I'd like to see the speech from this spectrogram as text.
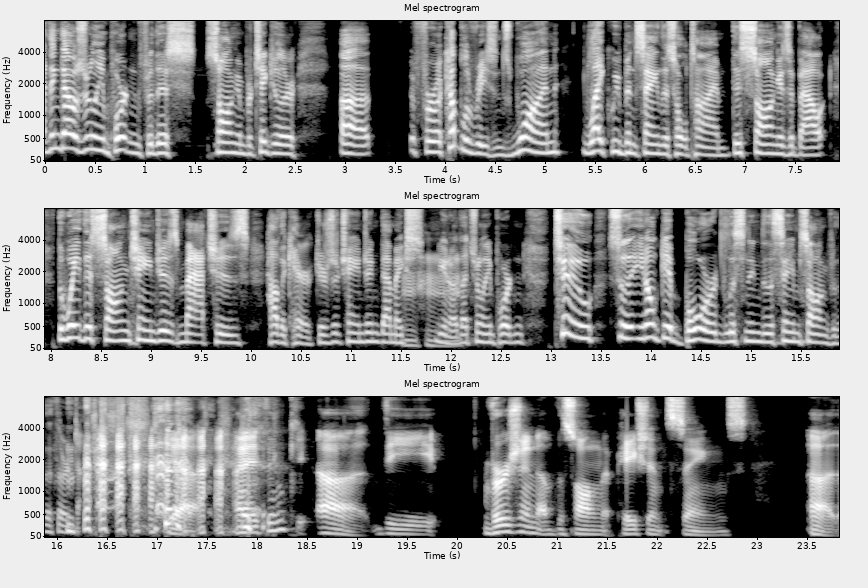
I think that was really important for this song in particular, uh, for a couple of reasons. One, like we've been saying this whole time, this song is about the way this song changes matches how the characters are changing. That makes, you know, Mhm. that's really important. Two, so that you don't get bored listening to the same song for the third time. Yeah. I think uh, the version of the song that Patience sings uh,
